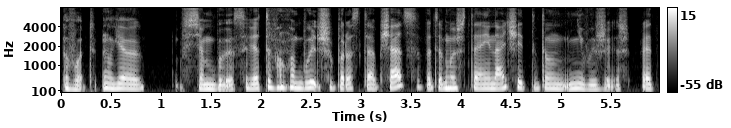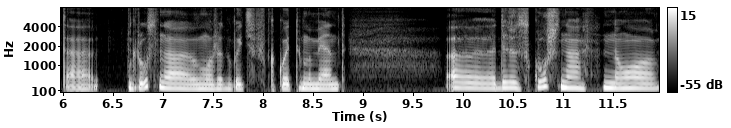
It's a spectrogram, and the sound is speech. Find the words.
Вот, ну я всем бы советовала больше просто общаться, потому что иначе ты там не выживешь. Это грустно, может быть, в какой-то момент. Э, даже скучно, но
